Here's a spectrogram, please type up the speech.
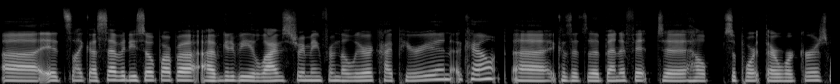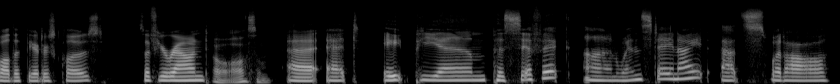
Uh, it's like a 70s soap opera. I'm going to be live streaming from the Lyric Hyperion account because it's a benefit to help support their workers while the theater's closed. So if you're around Oh, awesome. uh, at 8 p.m. Pacific on Wednesday night. That's what I'll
